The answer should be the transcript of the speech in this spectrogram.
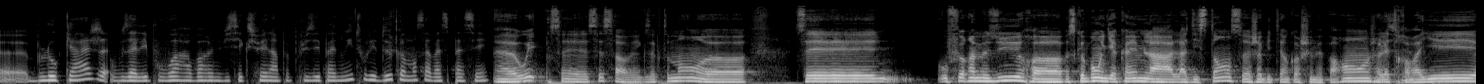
euh, blocages, vous allez pouvoir avoir une vie sexuelle un peu plus épanouie tous les deux? Comment ça va se passer? Oui, c'est ça, oui, exactement. C'est au fur et à mesure, parce que bon, il y a quand même la, la distance. J'habitais encore chez mes parents, j'allais travailler,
